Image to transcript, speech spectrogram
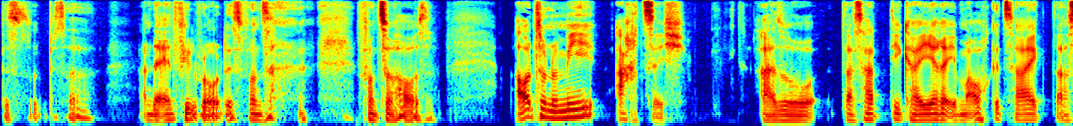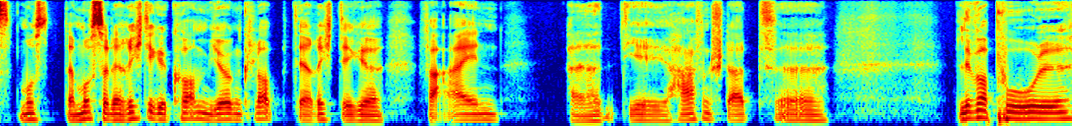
bis, bis er an der Enfield Road ist von, von zu Hause. Autonomie 80. Also das hat die Karriere eben auch gezeigt. Das muss, da musste der Richtige kommen, Jürgen Klopp, der richtige Verein, äh, die Hafenstadt äh, Liverpool,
